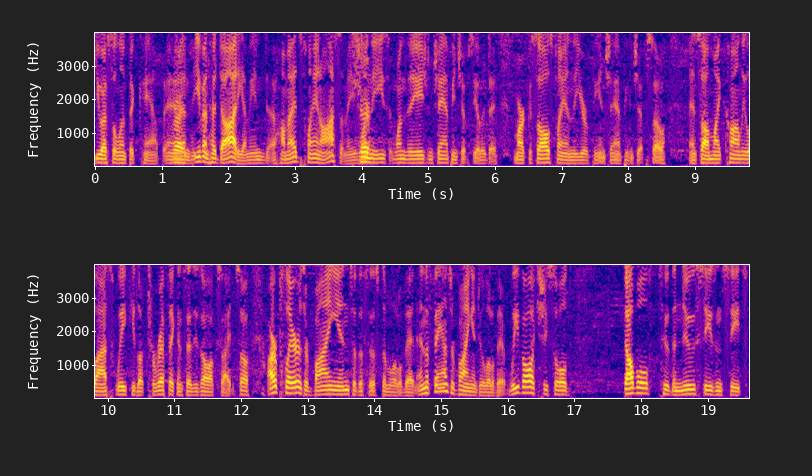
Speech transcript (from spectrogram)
U.S. Olympic camp, and Right. even Haddadi. I mean, Hamed's playing awesome. He Sure. won the won the Asian Championships the other day. Marc Gasol's playing the European Championship. So, and saw Mike Conley last week. He looked terrific and says he's all excited. So, our players are buying into the system a little bit, and the fans are buying into a little bit. We've all actually sold double to the new season seats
